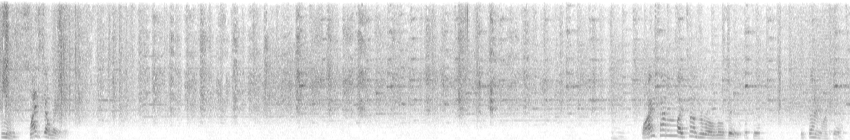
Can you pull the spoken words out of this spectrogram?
Hmm, slice your ass. Why kind of like Tanjiro a little bit with the, the thing right there?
